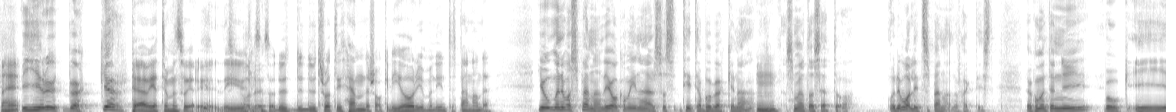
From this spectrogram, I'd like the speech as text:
Nej. Vi ger ut böcker. Jag vet ju, men så är det ju. Det är ju Ja, liksom det- så. Du, du, du tror att det händer saker, det gör det ju, men det är inte spännande. Jo, men det var spännande. Jag kom in här så tittade jag på böckerna Mm. som jag inte har sett då. Och det var lite spännande faktiskt. Det har kommit en ny bok i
